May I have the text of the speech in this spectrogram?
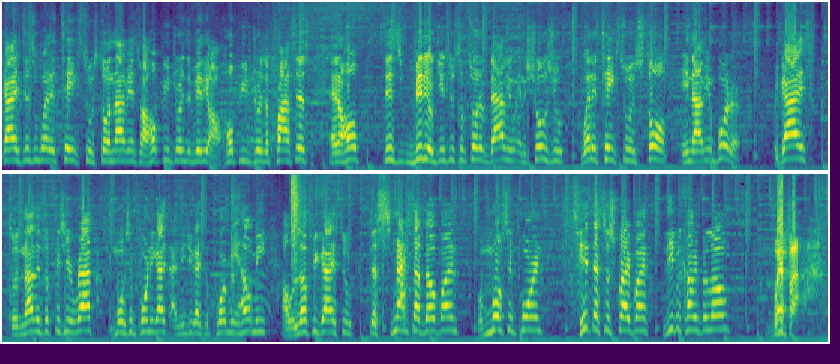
Guys, this is what it takes to install Navien. So I hope you enjoyed the video. I hope you enjoyed the process. And I hope this video gives you some sort of value and shows you what it takes to install a Navien boiler. But guys, so now this officially wrap. Most importantly, guys, I need you guys to support me and help me. I would love for you guys to just smash that bell button. But most important, hit that subscribe button. Leave a comment below. Wepa!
